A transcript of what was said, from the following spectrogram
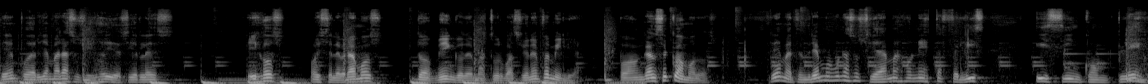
deben poder llamar a sus hijos y decirles, hijos, hoy celebramos Domingo de Masturbación en Familia. Pónganse cómodos. Créeme, tendríamos una sociedad más honesta, feliz y sin complejos.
